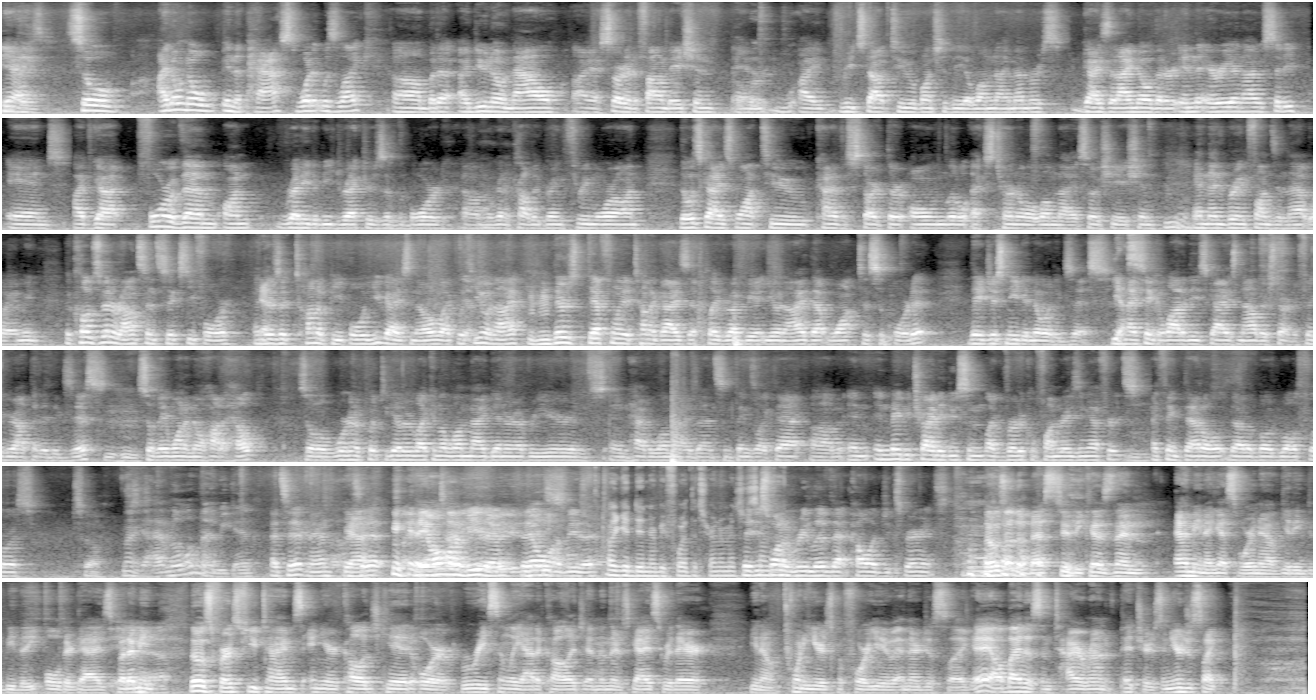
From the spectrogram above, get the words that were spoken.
Yeah. So I don't know in the past what it was like, um, but I, I do know now. I started a foundation and I reached out to a bunch of the alumni members, guys that I know that are in the area in Iowa City, and I've got four of them on ready to be directors of the board. Um, we're going to probably bring three more on. Those guys want to kind of start their own little external alumni association and then bring funds in that way. I mean, the club's been around since 64 and Yeah. there's a ton of people you guys know like with you and i Mhm. there's definitely a ton of guys that played rugby at U of I that want to support it they just need to know it exists and i think a lot of these guys now they're starting to figure out that it exists Mhm. so they want to know how to help So we're gonna put together like an alumni dinner every year and, and have alumni events and things like that, um, and and maybe try to do some like vertical fundraising efforts. Mhm. I think that'll that'll bode well for us. So Nice. Yeah, have an alumni weekend. that's it, man. Uh, that's Yeah. it. They all want to be year, there. They all want to be there. Like a dinner before the tournament. They just want to relive that college experience. Those are the best too because then I mean I guess we're now getting to be the older guys, but I mean those first few times and you're a college kid or recently out of college and then there's guys who are there you know 20 years before you and they're just like hey i'll buy this entire round of pitchers and you're just like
